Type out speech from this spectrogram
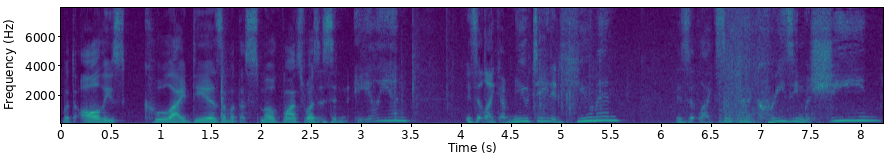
with all these cool ideas of what the smoke monster was. Is it an alien? Is it like a mutated human? Is it like some kind of crazy machine?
